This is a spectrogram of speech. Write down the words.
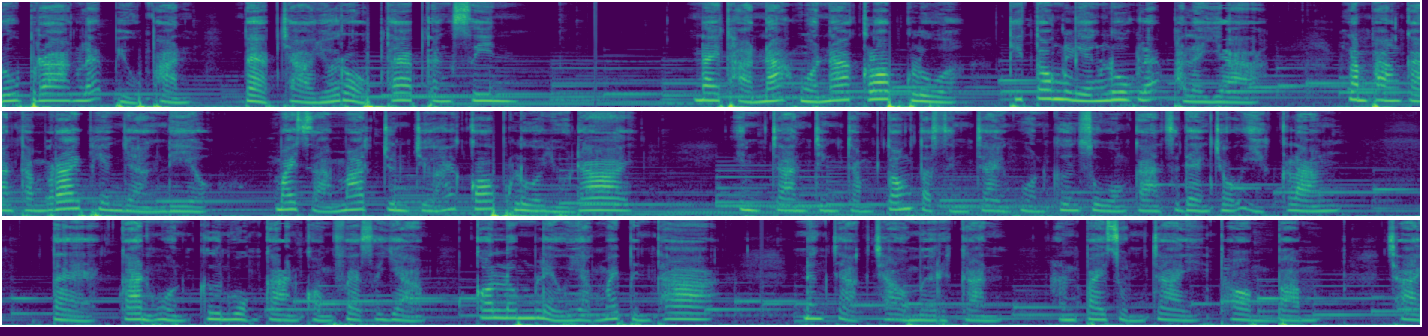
รูปร่างและผิวพรรณแบบชาวยุโรปแทบทั้งสิ้น ในฐานะหัวหน้าครอบครัวที่ต้องเลี้ยงลูกและภรรยาลำพังการทำไร่เพียงอย่างเดียว ไม่สามารถจุนเจือให้ครอบครัวอยู่ได้ อินจันจึงจำต้องตัดสินใจหวนคืนสู่วงการแสดงโชว์อีกครั้ง แต่การหวนคืนวงการของแฟสยามก็ล้มเหลวอย่างไม่เป็นท่า เนื่องจากชาวอเมริกัน หันไปสนใจทอมบัมชาย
